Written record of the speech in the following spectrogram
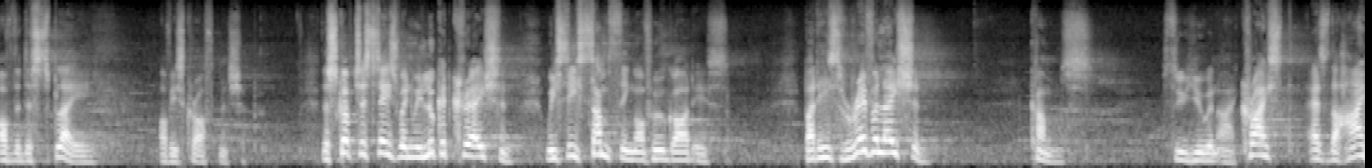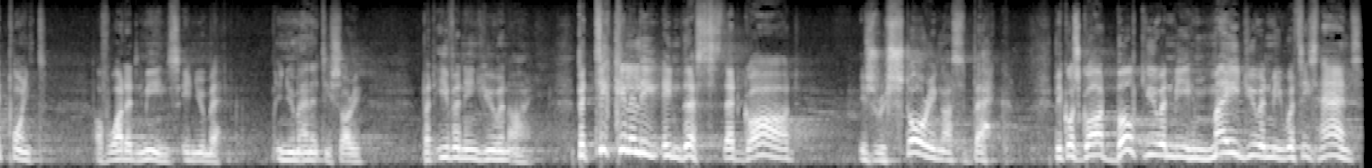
of the display of his craftsmanship. The scripture says when we look at creation, we see something of who God is. But his revelation comes through you and I. Christ as the high point of what it means in humanity in humanity, sorry, but even in you and I. Particularly in this, that God is restoring us back. Because God built you and me, He made you and me with His hands.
